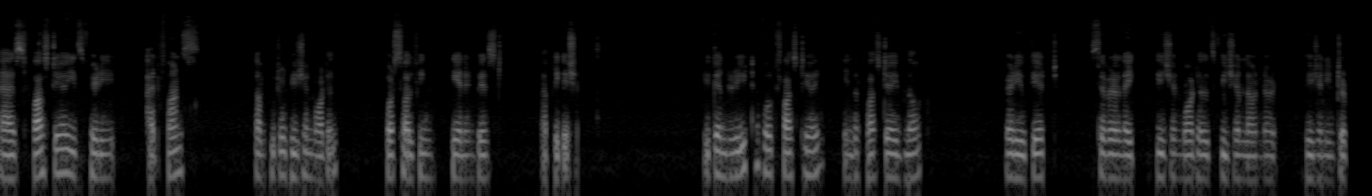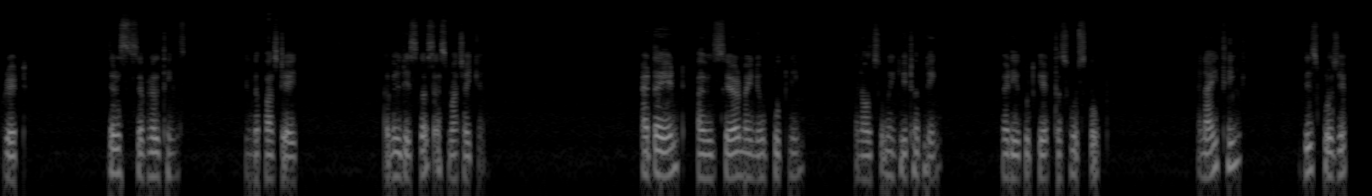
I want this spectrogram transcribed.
as FastAI is very advanced computer vision model for solving CNN based applications. You can read about FastAI in the FastAI blog where you get several like vision models vision learner vision interpret. There's several things in the FastAI I will discuss as much I can. At the end, I will share my notebook link and also my GitHub link where you could get the source code. And I think this project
